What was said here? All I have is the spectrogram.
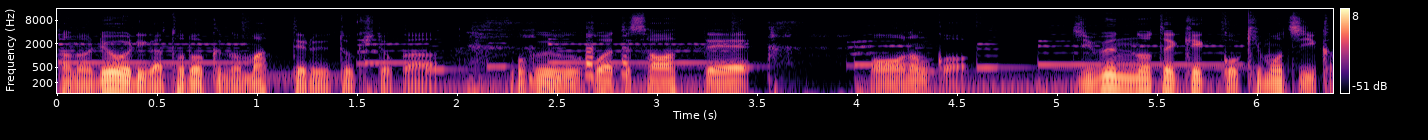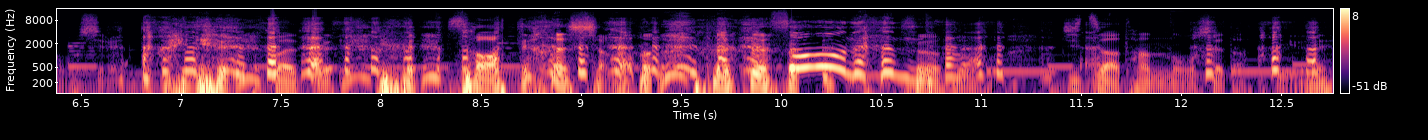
あの料理が届くの待ってる時とか僕こうやって触って あーなんか自分の手結構気持ちいいかもしれんとか言ってこうやって触ってましたそうなんそうだそう。実は堪能してたっていうね。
